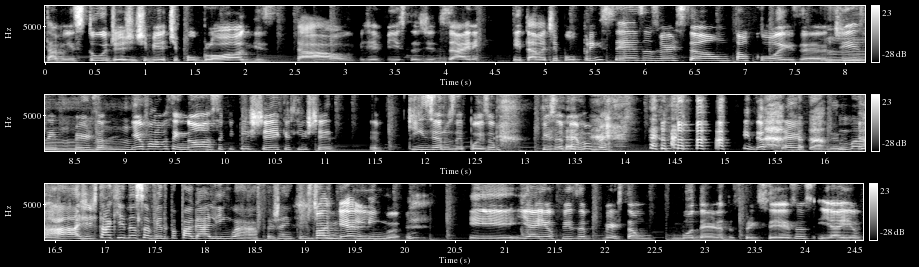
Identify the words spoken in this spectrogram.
tava em estúdio, a gente via, tipo, blogs tal, revistas de design. E tava, tipo, princesas versão tal coisa, uhum. Disney versão. E eu falava assim, nossa, que clichê, que clichê. 15 anos depois eu fiz a mesma merda. e deu certo, entendeu? a gente tá aqui nessa vida pra pagar a língua, Rafa, eu já entendi. Paguei a língua. E, e aí eu fiz a versão moderna das princesas, e aí eu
